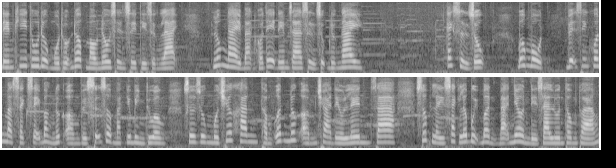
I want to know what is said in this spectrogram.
Đến khi thu được một hỗn hợp màu nâu sền sệt thì dừng lại. Lúc này bạn có thể đem ra sử dụng được ngay. Cách sử dụng Bước 1 Vệ sinh khuôn mặt sạch sẽ bằng nước ấm với sữa rửa mặt như bình thường, rồi dùng một chiếc khăn thấm ướt nước ấm trà đều lên da, giúp lấy sạch lớp bụi bẩn bã nhờn để da luôn thông thoáng,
